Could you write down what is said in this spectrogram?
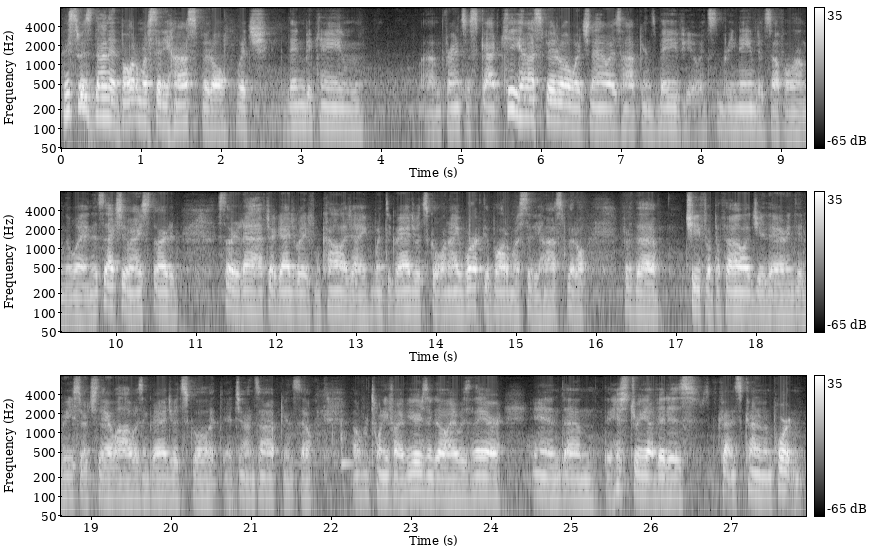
this was done at Baltimore City Hospital, which then became um, Francis Scott Key Hospital, which now is Hopkins Bayview. It's renamed itself along the way, and it's actually where I started. Started out after I graduated from college. I went to graduate school, and I worked at Baltimore City Hospital for the chief of pathology there and did research there while I was in graduate school at, at Johns Hopkins. So, over 25 years ago, I was there, and um, the history of it is is kind of important.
